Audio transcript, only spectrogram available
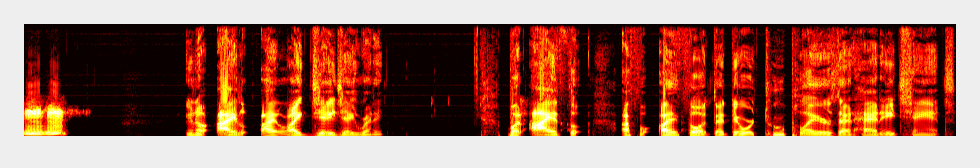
Mm-hmm. You know, I I like JJ Redick, but I thought I, I thought that there were two players that had a chance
